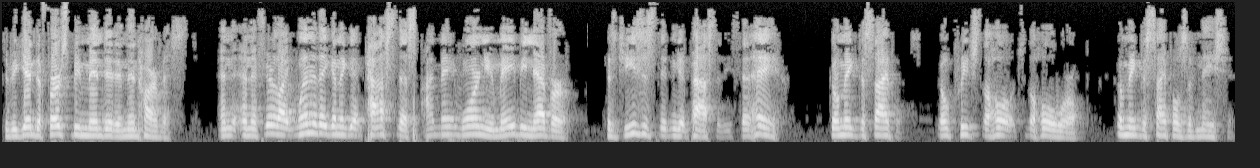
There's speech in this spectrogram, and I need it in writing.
to begin to first be mended and then harvest. And, and if you're like, when are they going to get past this? I may warn you, maybe never. Because Jesus didn't get past it. He said, hey, go make disciples. Go preach the whole, to the whole world. Go make disciples of nations.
